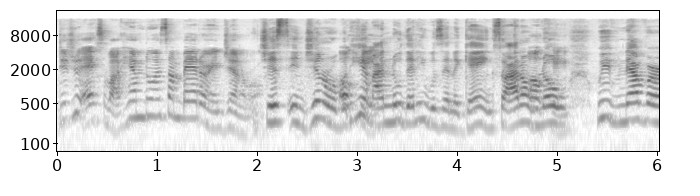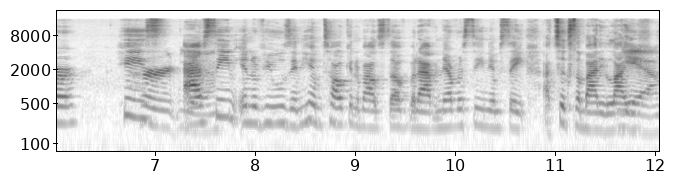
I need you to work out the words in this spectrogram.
did you ask about him doing something bad or in general? Just in general, but Okay. him, I knew that he was in a gang, so I don't Okay. know. We've never. He's. Heard, I've seen interviews and him talking about stuff, but I've never seen him say, "I took somebody's life. Yeah.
